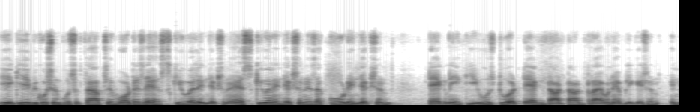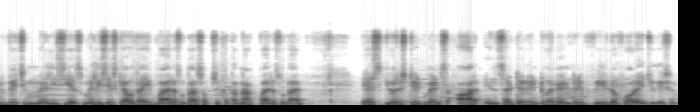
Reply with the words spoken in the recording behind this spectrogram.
एक ये भी क्वेश्चन पूछ सकता है आपसे what is S Q L injection S Q L injection is a code injection technique use to attack data driven application in which malicious malicious क्या होता है? एक वायरस होता है, सबसे खतरनाक वायरस होता है। SQL statements are inserted into an entry field for education.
